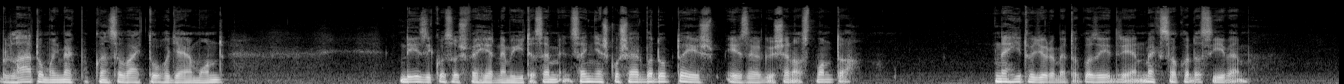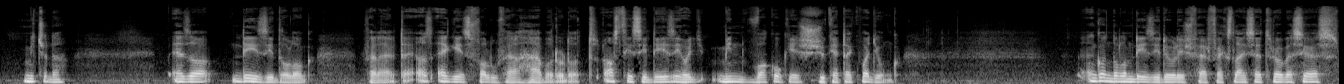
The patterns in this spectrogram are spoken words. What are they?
Látom, hogy megpukkansz a vágytól, hogy elmond. Dézi koszos fehér neműit a szennyes kosárba dobta, és érzelgősen azt mondta. Ne hidd, hogy örömet okoz Adrian, megszakad a szívem. Micsoda? Ez a Daisy dolog, felelte. Az egész falu felháborodott. Azt hiszi Daisy, hogy mind vakok és süketek vagyunk. Gondolom Daisyről és Fairfax Lysetről beszélsz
